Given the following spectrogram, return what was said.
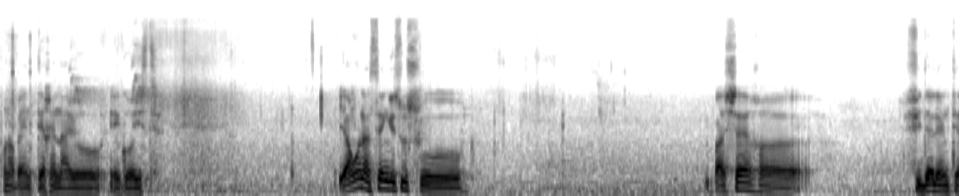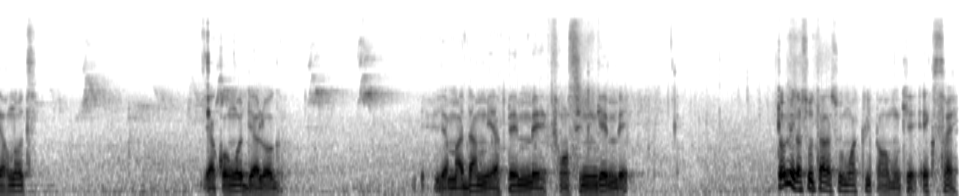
mpona baintérêt na yo égoïste. Yango nasengi susu bacher euh, fidèle internaute ya congo dialogue ya madame ya pembe francine ngembe tomeka so otala so mwa clip yango moke extrait.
